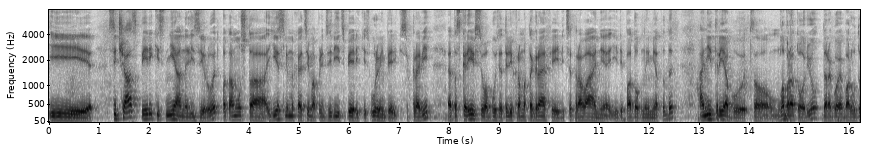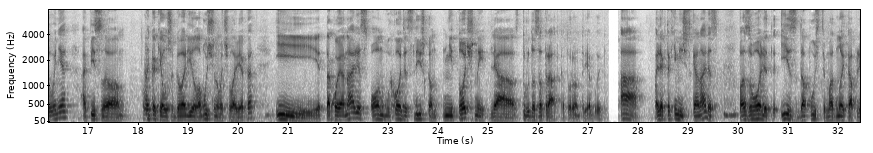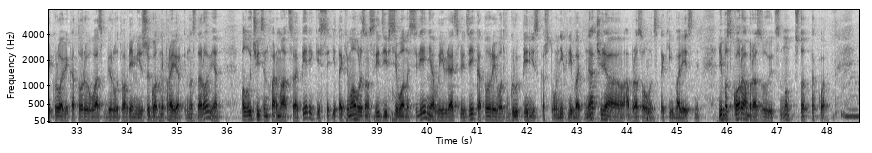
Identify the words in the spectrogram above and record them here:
И Сейчас перекись не анализируют, потому что если мы хотим определить перекись, уровень перекиси в крови, это, скорее всего, будет или хроматография, или титрование, или подобные методы. Они требуют э, лабораторию, дорогое оборудование, описано, как я уже говорил, обученного человека. И такой анализ, он выходит слишком неточный для трудозатрат, которые он требует. А электрохимический анализ позволит из, допустим, одной капли крови, которую у вас берут во время ежегодной проверки на здоровье, получить информацию о перекиси и таким образом среди всего населения выявлять людей, которые вот в группе риска, что у них либо начали образовываться такие болезни, либо скоро образуются, ну, что-то такое.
